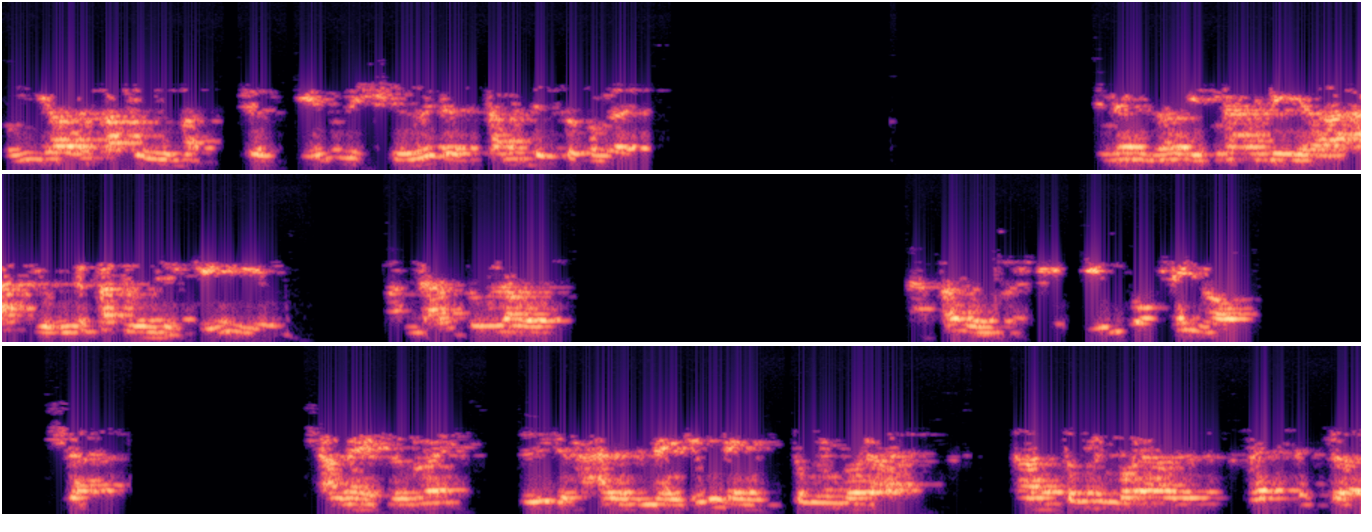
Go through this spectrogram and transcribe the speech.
Cũng do nó có cái người mật sự chuyển nó mới sửa được tâm tính của con người. Nên ở Việt Nam bây giờ áp dụng cái pháp luân thường chuyển nhiều. Bạn đạo tu lâu à, pháp luân thường chuyển một thấy ngộ sợ. Sau này tôi nói cứ được hạ lần này chúng này tung lên bộ đầu à, tung lên bộ đầu hết sức rồi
